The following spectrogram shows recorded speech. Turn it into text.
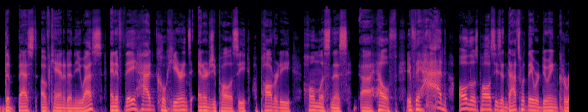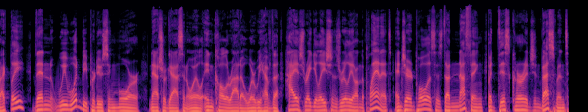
the best of Canada and the US. And if they had coherent energy policy, poverty, homelessness, uh, health, if they had all those policies and that's what they were doing correctly, then we would be producing more natural gas and oil in Colorado, where we have the highest regulations really on the planet. And Jared Polis has done nothing but discourage investment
